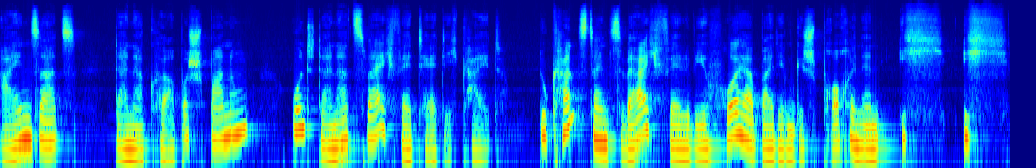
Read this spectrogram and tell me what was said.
Einsatz deiner Körperspannung und deiner Zwerchfelltätigkeit. Du kannst dein Zwerchfell wie vorher bei dem gesprochenen Ich, Ich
